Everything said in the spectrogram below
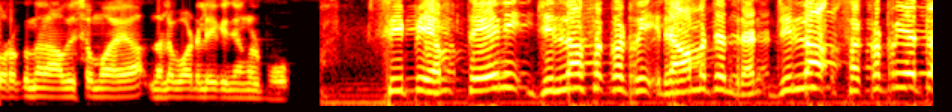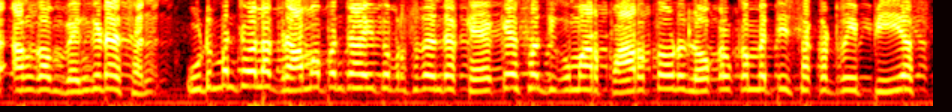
തുറക്കുന്നതിന് ആവശ്യമായ നിലപാടിലേക്ക് ഞങ്ങൾ പോകും. സി പി എം തേനി ജില്ലാ സെക്രട്ടറി രാമചന്ദ്രൻ ജില്ലാ സെക്രട്ടേറിയറ്റ് അംഗം വെങ്കടേശൻ ഉടുമ്പൻചോല ഗ്രാമപഞ്ചായത്ത് president K K Sajikumar Parathode local committee secretary P S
